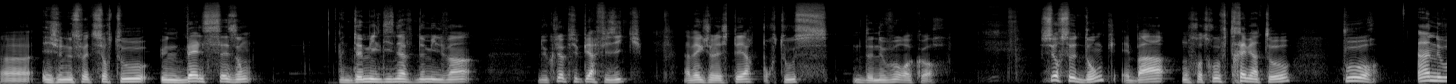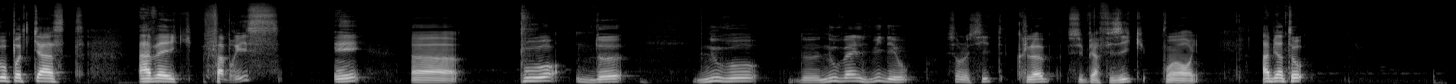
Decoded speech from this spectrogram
Euh, et je nous souhaite surtout une belle saison 2019-2020 du Club Super Physique, avec, je l'espère, pour tous, de nouveaux records. Sur ce donc, eh ben, on se retrouve très bientôt pour un nouveau podcast avec Fabrice et euh, pour de nouveaux, de nouvelles vidéos sur le site clubsuperphysique.org. À bientôt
